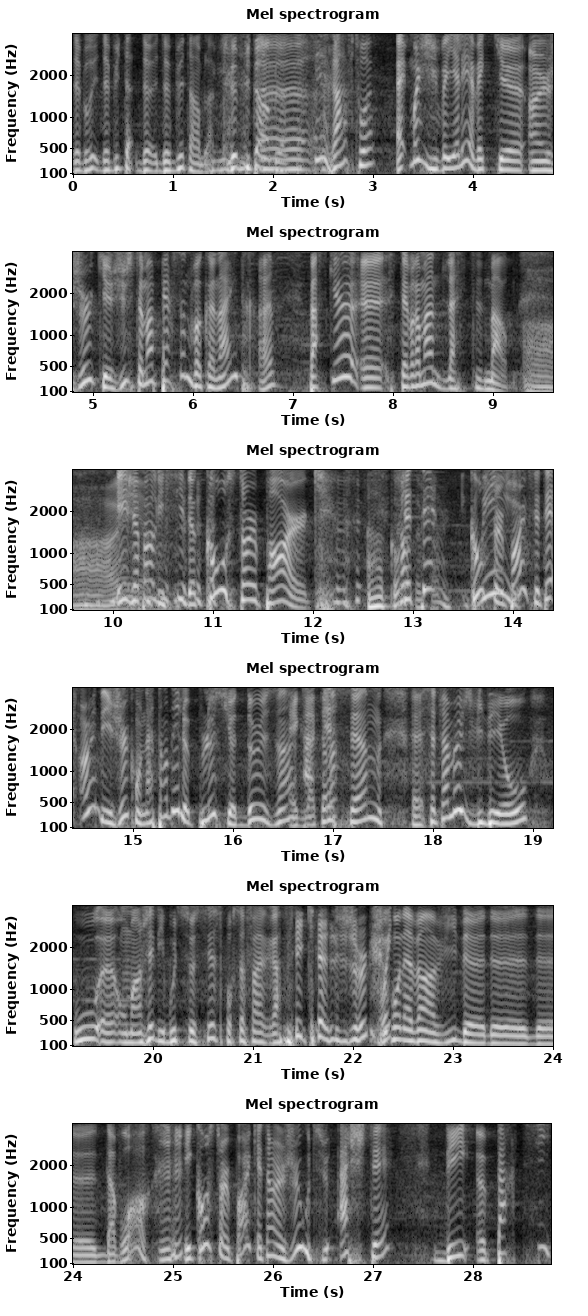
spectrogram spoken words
de, bru- de, but, de, de but en blanc. De but en blanc. Euh, Raph, toi? Moi, je vais y aller avec euh, un jeu que justement personne va connaître Hein? parce que euh, c'était vraiment de la style de marde. Ah, Et je parle ici de Coaster Park. Ah? C'était Coaster Oui. Park, c'était un des jeux qu'on attendait le plus il y a deux ans Exactement. à SN. Euh, cette fameuse vidéo où euh, on mangeait des bouts de saucisse pour se faire rappeler quel jeu Oui. on avait envie de- de- de- d'avoir. Mhm. Et Coaster Park était un jeu où tu achetais des euh, parties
